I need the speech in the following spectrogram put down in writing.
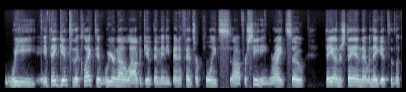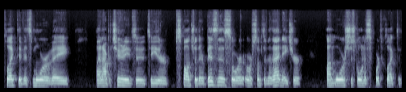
we, if they give to the collective, we are not allowed to give them any benefits or points uh, for seating, right? So they understand that when they give to the collective, it's more of a an opportunity to, to either sponsor their business or, or something of that nature, um, or it's just going to support the collective.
